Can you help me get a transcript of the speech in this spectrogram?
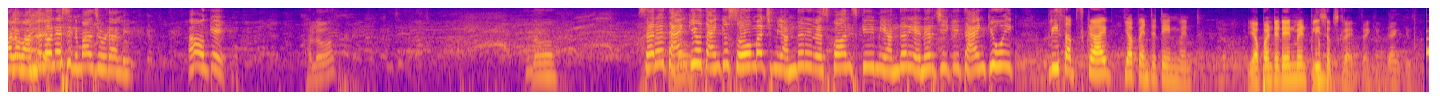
మనం అందులోనే సినిమాలు చూడాలి. ఆ, ఓకే. హలో? హలో? సరే thank you thank you so much మీ అందరి రెస్పాన్స్కి మీ అందరి ఎనర్జీకి thank you Please subscribe Yup Entertainment. Yup Entertainment please subscribe thank you thank you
